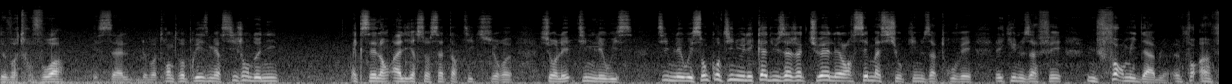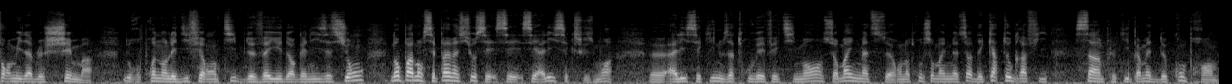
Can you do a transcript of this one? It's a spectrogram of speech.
de votre voix et celle de votre entreprise. Merci Jean-Denis. Excellent à lire sur cet article sur, euh, les Team Lewis. Team Lewis, on continue les cas d'usage actuels. Et alors c'est Massio qui nous a trouvé et qui nous a fait une formidable, un, formidable schéma. Nous reprenons les différents types de veille et d'organisation. Non, pardon, c'est pas Massio, c'est Alice, excuse-moi. Euh, Alice, c'est qui nous a trouvé effectivement sur MindMaster. On en trouve sur MindMaster des cartographies simples qui permettent de comprendre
